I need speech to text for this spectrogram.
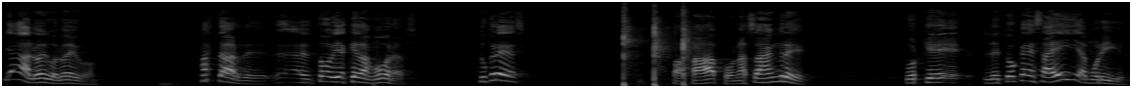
Ya, luego, luego. Más tarde, eh, todavía quedan horas. ¿Tú crees? Papá, pon la sangre. Porque le toca es a ella morir.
